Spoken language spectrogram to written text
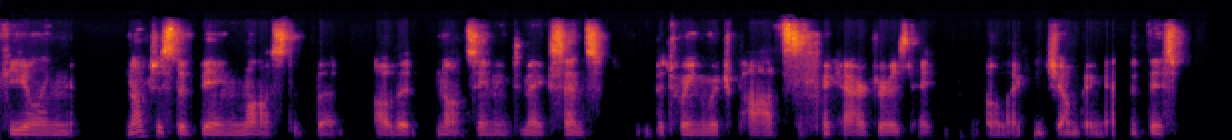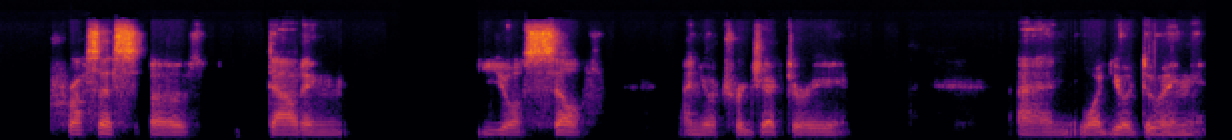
feeling not just of being lost, but of it not seeming to make sense between which paths the character is taking or like jumping. This process of doubting yourself and your trajectory and what you're doing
